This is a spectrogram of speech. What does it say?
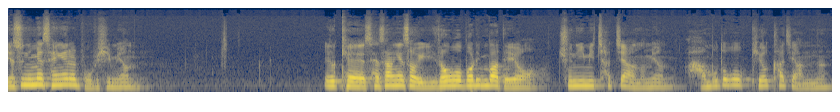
예수님의 생애를 보시면 이렇게 세상에서 잃어버린 바 되어 주님이 찾지 않으면 아무도 기억하지 않는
